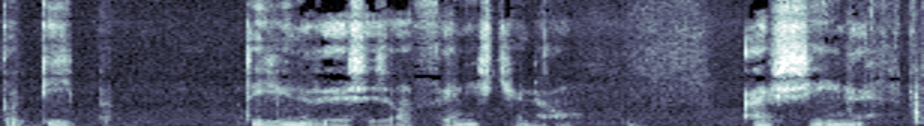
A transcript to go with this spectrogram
but deep. The universe is unfinished, you know. I've seen it.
